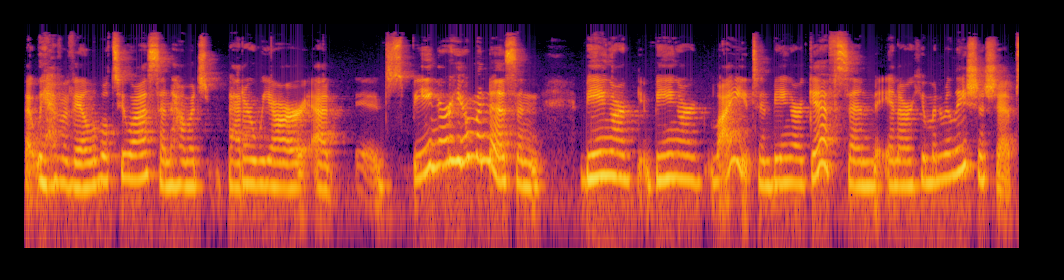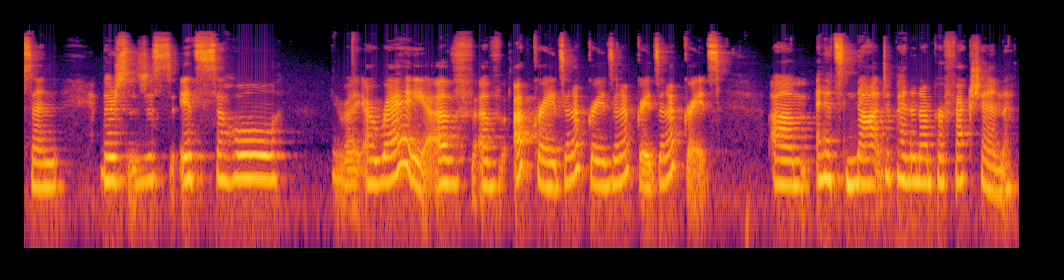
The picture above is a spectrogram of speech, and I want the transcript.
that we have available to us and how much better we are at eh, just being our humanness and being our being our light and being our gifts and in our human relationships. And there's just it's a whole array of of upgrades and upgrades and upgrades and upgrades um, and it's not dependent on perfection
